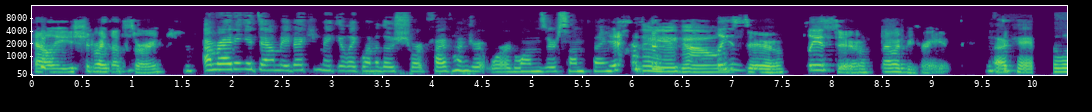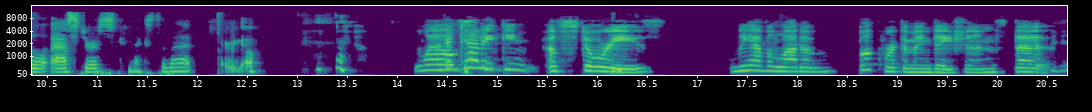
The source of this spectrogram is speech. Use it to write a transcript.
Kally, you should write that story. I'm writing it down. Maybe I can make it like one of those short 500 word ones or something. Yeah. There you go. Please do. Please do. That would be great. Okay, A little asterisk next to that. There we go. Well, Kelly. speaking of stories, we have a lot of book recommendations that Mhm.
